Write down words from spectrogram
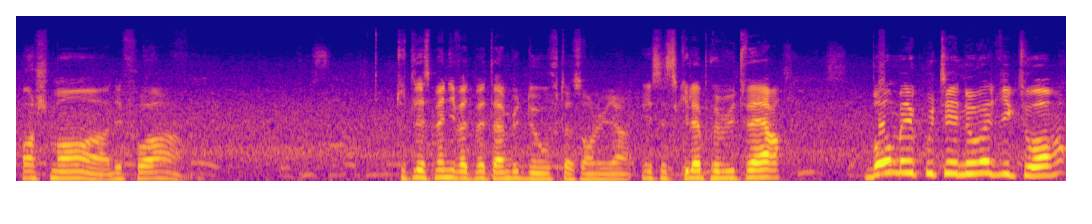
Franchement, euh, des fois... Toutes les semaines, il va te mettre un but de ouf, de toute façon, lui. Hein. Et c'est ce qu'il a prévu de faire. Bon, bah écoutez, nouvelle victoire.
